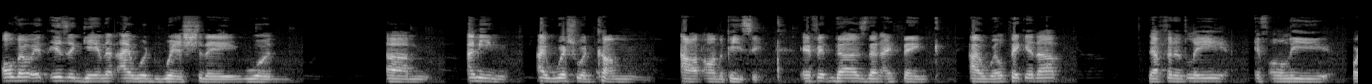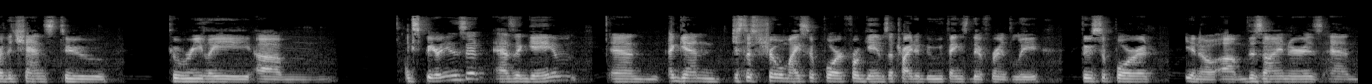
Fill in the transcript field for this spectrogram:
although it is a game that I would wish they would. Um, I mean, I wish would come out on the PC. If it does, then I think I will pick it up. Definitely, if only for the chance to to really um, experience it as a game and again, just to show my support for games that try to do things differently, to support you know um, designers and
